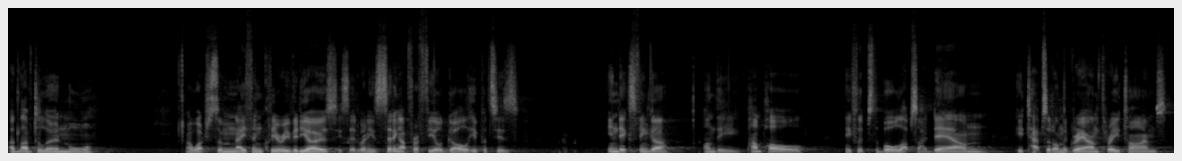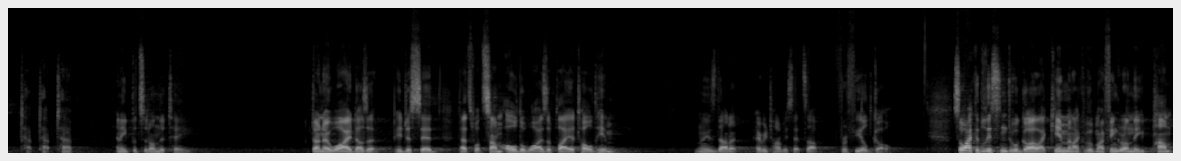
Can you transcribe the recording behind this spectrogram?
I'd love to learn more. I watched some Nathan Cleary videos. He said when he's setting up for a field goal, he puts his index finger on the pump hole, he flips the ball upside down, he taps it on the ground three times, tap, tap, tap, and he puts it on the tee. Don't know why he does it. He just said that's what some older, wiser player told him. And he's done it every time he sets up for a field goal. So I could listen to a guy like him and I could put my finger on the pump,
